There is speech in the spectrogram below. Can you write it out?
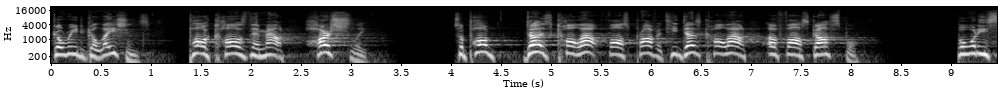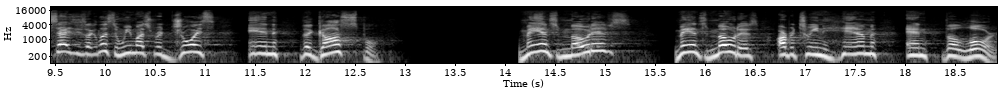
Go read Galatians. Paul calls them out harshly. So Paul does call out false prophets. He does call out a false gospel. But what he says, he's like, listen, we must rejoice in the gospel. Man's motives Man's motives are between him and the Lord.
